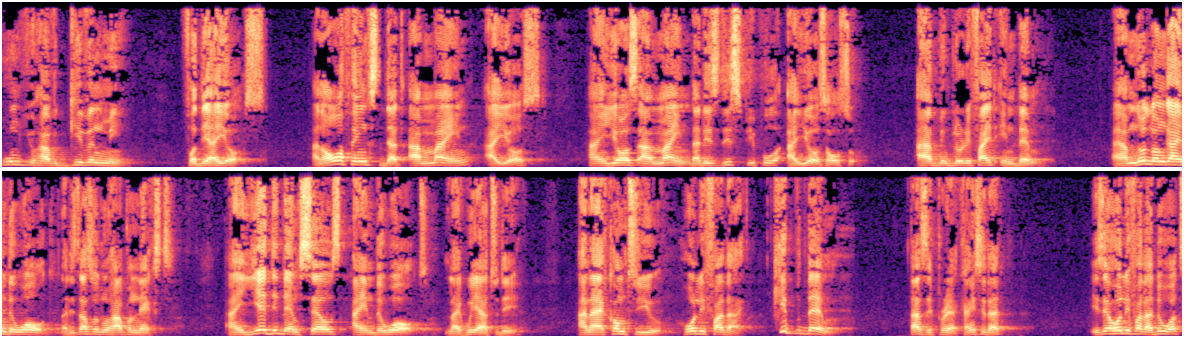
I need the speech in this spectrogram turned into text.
whom you have given me, for they are yours. And all things that are mine are yours, and yours are mine. That is, these people are yours also. I have been glorified in them. I am no longer in the world. That is, that's what will happen next. And yet they themselves are in the world, like we are today. And I come to you. Holy Father, keep them. That's the prayer. Can you see that? He said, Holy Father, do what?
